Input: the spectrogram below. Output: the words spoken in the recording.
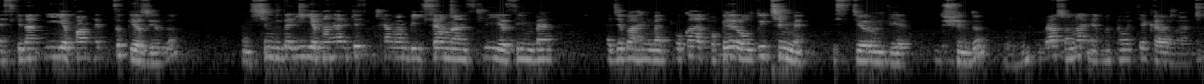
Eskiden iyi yapan hep tıp yazıyordu. Hani şimdi de iyi yapan herkes hemen bilgisayar mühendisliği yazayım ben. Acaba hani ben o kadar popüler olduğu için mi istiyorum diye düşündüm. Hı hı. Daha sonra yani matematiğe karar verdim.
